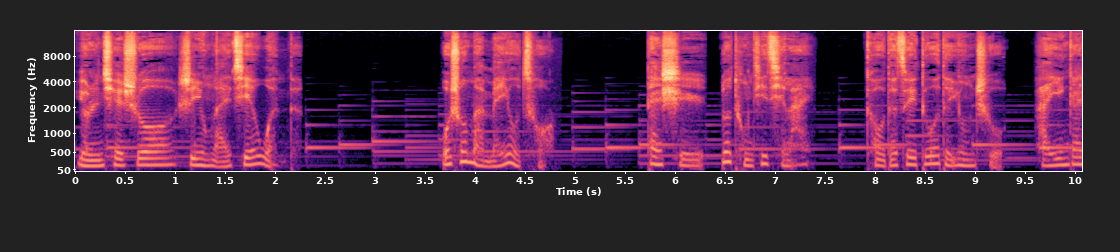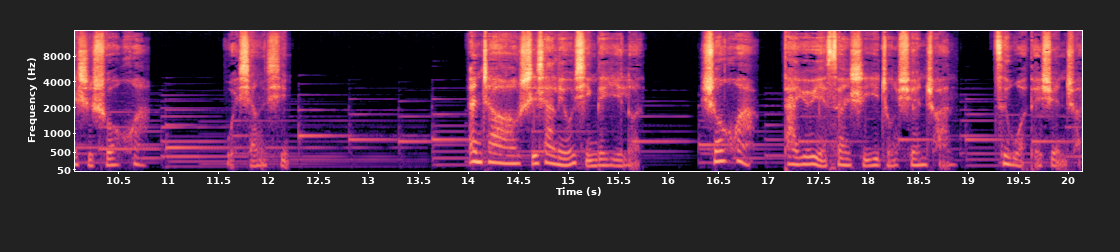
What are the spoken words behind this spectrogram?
有人却说是用来接吻的。我说满没有错，但是若统计起来，口的最多的用处还应该是说话。我相信，按照时下流行的议论，说话大约也算是一种宣传，自我的宣传。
